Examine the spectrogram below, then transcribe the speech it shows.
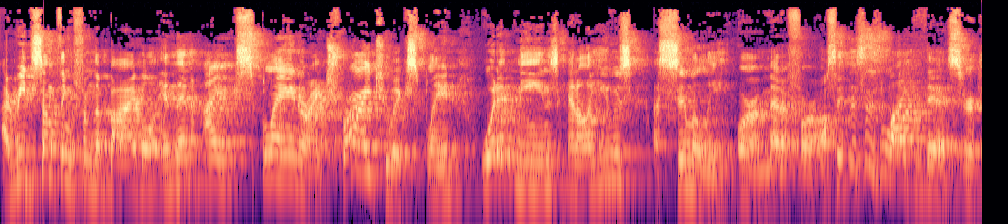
I read something from the Bible and then I explain or I try to explain what it means, and I'll use a simile or a metaphor. I'll say, This is like this, or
